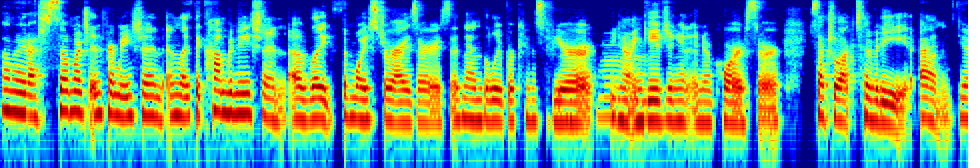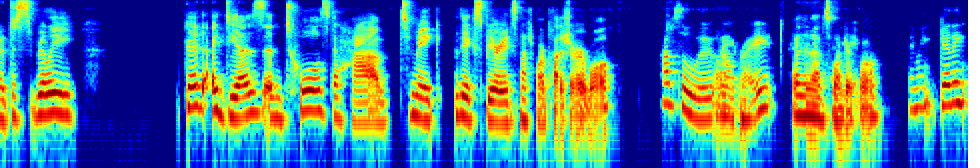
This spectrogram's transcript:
Oh my gosh, so much information and like the combination of like the moisturizers and then the lubricants if you're, you know, Mhm. engaging in intercourse or sexual activity. Um, you know, just really good ideas and tools to have to make the experience much more pleasurable. Absolutely. Um, right. I think that's wonderful. I mean, getting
